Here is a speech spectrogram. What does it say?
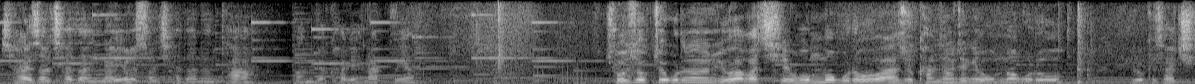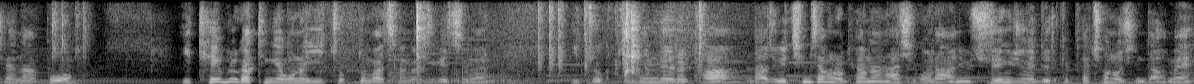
자외선 차단이나 열선 차단은 다 완벽하게 해놨고요. 조수석 쪽으로는 이와 같이 원목으로 아주 감성적인 원목으로 이렇게 설치를 해놨고 이 테이블 같은 경우는 이쪽도 마찬가지겠지만 이쪽 두 군데를 다 나중에 침상으로 변환하시거나 아니면 주행 중에도 이렇게 펼쳐 놓으신 다음에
